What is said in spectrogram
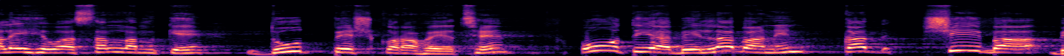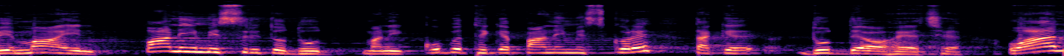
আলহি ওয়াসাল্লামকে দুধ পেশ করা হয়েছে ও তিয়া বি লাবানিন কাদ শিবা বি মাইন পানি মিশ্রিত দুধ মানে কুবে থেকে পানি মিস করে তাকে দুধ দেওয়া হয়েছে। ওয়ান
